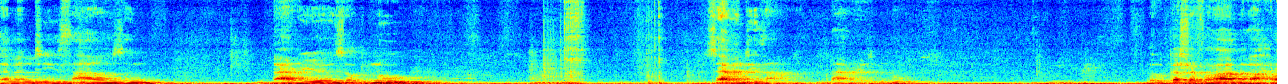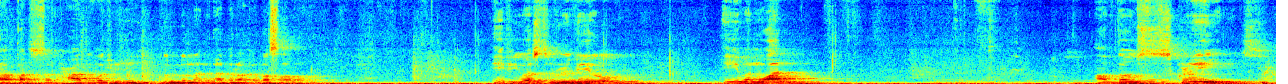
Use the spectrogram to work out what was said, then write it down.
70,000 barriers of nur. 70,000 barriers of nur. لو كشفها لأحرقت صفحات وجهه كل من أدرك بصره. If he was to reveal even one of those screens, the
